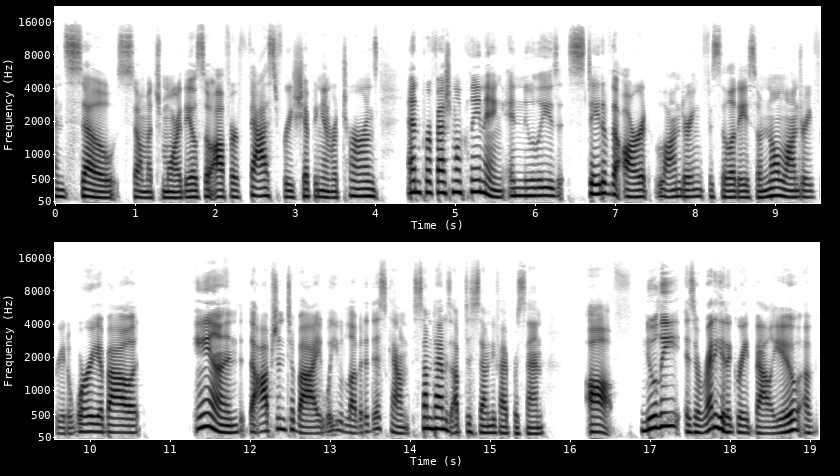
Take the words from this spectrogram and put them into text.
and so, so much more. They also offer fast, free shipping and returns and professional cleaning in Nuuly's state of the art laundering facility. So, no laundry for you to worry about. And the option to buy what you love at a discount, sometimes up to 75% off. Nuuly is already at a great value of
